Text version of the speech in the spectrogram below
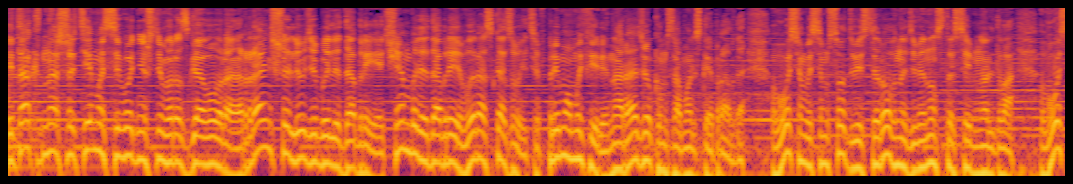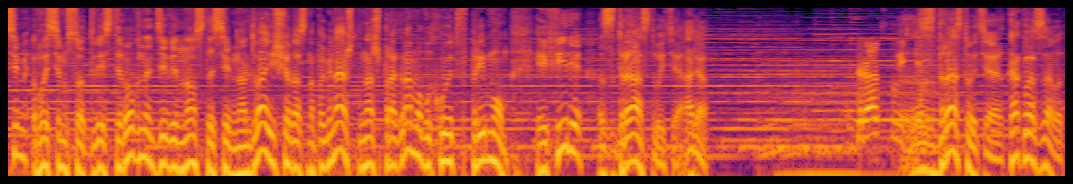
Итак, наша тема сегодняшнего разговора. Раньше люди были добрее. Чем были добрее, вы рассказываете в прямом эфире на радио «Комсомольская правда». 8 800 200 ровно 9702. 8 800 200 ровно 9702. Еще раз напоминаю, что наша программа выходит в прямом эфире. Здравствуйте. Алло. Здравствуйте. Здравствуйте. Как вас зовут?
